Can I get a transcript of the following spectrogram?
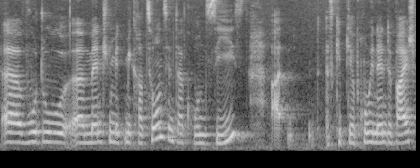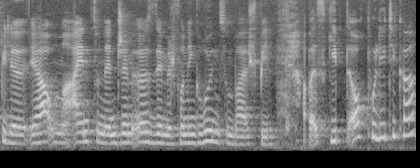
äh, wo du äh, Menschen mit Migrationshintergrund siehst. Äh, es gibt ja prominente Beispiele, ja, um mal einen zu nennen, Cem Özdemir von den Grünen zum Beispiel. Aber es gibt auch Politiker,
